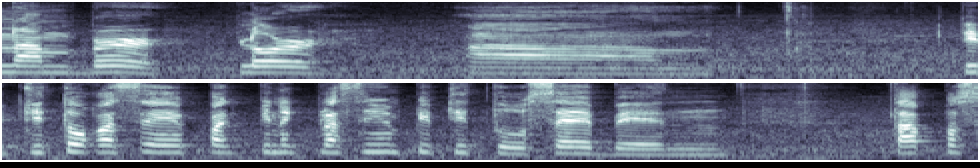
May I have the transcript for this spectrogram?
number, floor. Um, 52 kasi pag pinag-plus yung 52, 7. Tapos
